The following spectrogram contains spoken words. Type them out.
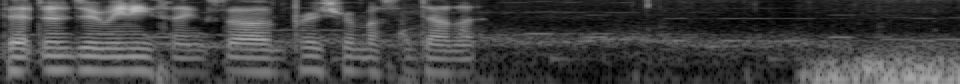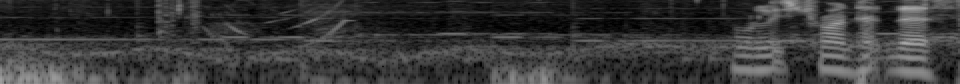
That didn't do anything, so I'm pretty sure I must have done it. Let's try and hit this.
